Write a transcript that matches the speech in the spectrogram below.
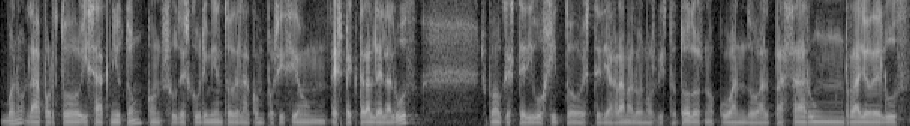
bueno, la aportó Isaac Newton con su descubrimiento de la composición espectral de la luz. Supongo que este dibujito, este diagrama lo hemos visto todos, ¿no? Cuando al pasar un rayo de luz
